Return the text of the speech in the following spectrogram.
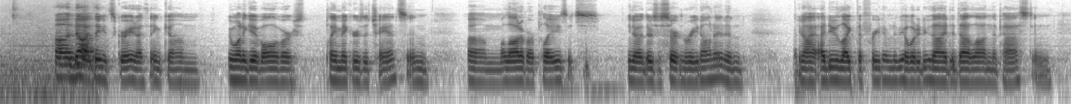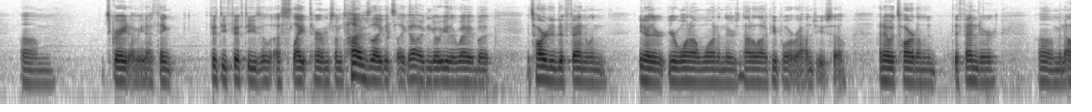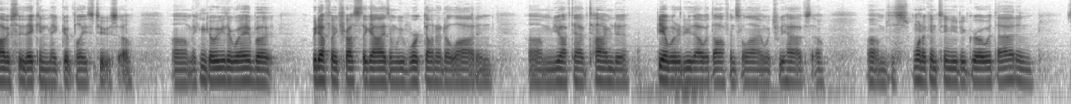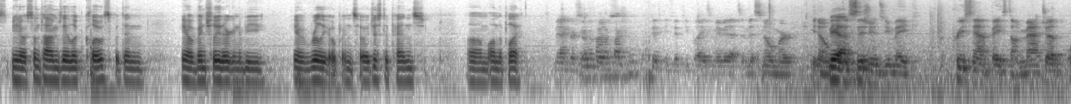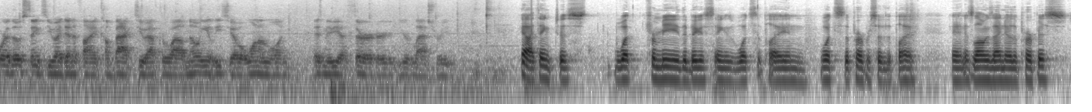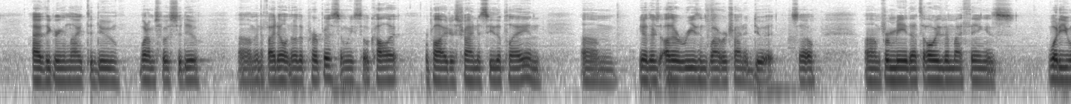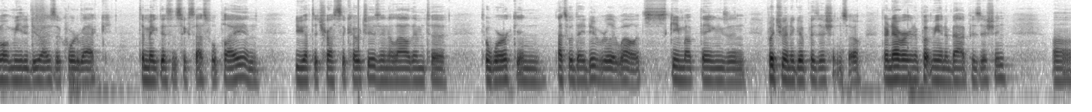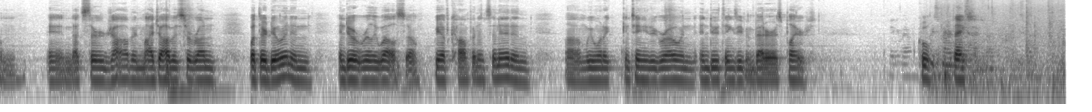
Uh, no, I think it's great. I think um, we want to give all of our playmakers a chance, and um, a lot of our plays, it's you know, there's a certain read on it, and you know, I, I do like the freedom to be able to do that. I did that a lot in the past, and um, it's great. I mean, I think 50-50 is a, a slight term sometimes. Like it's like, oh, it can go either way, but it's hard to defend when you know you're one on one and there's not a lot of people around you. So I know it's hard on the defender, um, and obviously they can make good plays too. So um, it can go either way, but we definitely trust the guys, and we've worked on it a lot. And um, you have to have time to be able to do that with the offensive line, which we have. So um, just want to continue to grow with that. And you know, sometimes they look close, but then you know, eventually they're going to be you know really open. So it just depends um, on the play. Mac, are some 50-50 plays, maybe that's a misnomer, you know, Yeah. decisions you make pre-snap based on matchup, or those things you identify and come back to after a while, knowing at least you have a one-on-one as maybe a third or your last read? Yeah, I think just what for me the biggest thing is what's the play and what's the purpose of the play, and as long as I know the purpose, I have the green light to do what I'm supposed to do. Um, and if I don't know the purpose and we still call it, we're probably just trying to see the play, and um, you know, there's other reasons why we're trying to do it. So um, for me, that's always been my thing: is what do you want me to do as a quarterback to make this a successful play? And you have to trust the coaches and allow them to to work, and that's what they do really well. It's scheme up things and put you in a good position. So they're never going to put me in a bad position, um, and that's their job. And my job is to run what they're doing and and do it really well. So we have confidence in it, and um, we want to continue to grow and, and do things even better as players. Cool. Thanks.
